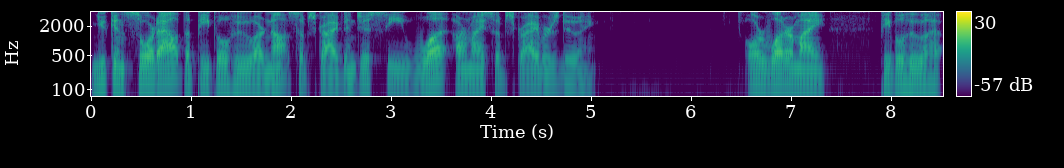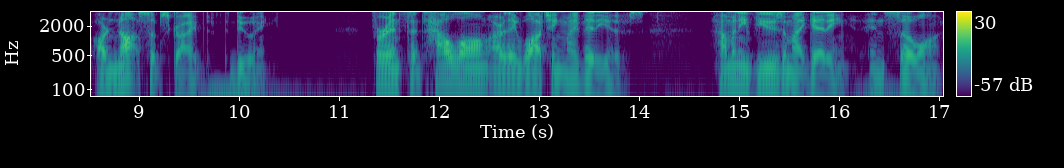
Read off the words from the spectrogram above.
you can sort out the people who are not subscribed and just see what are my subscribers doing or what are my people who are not subscribed doing? For instance how long are they watching my videos? How many views am i getting? And so on.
